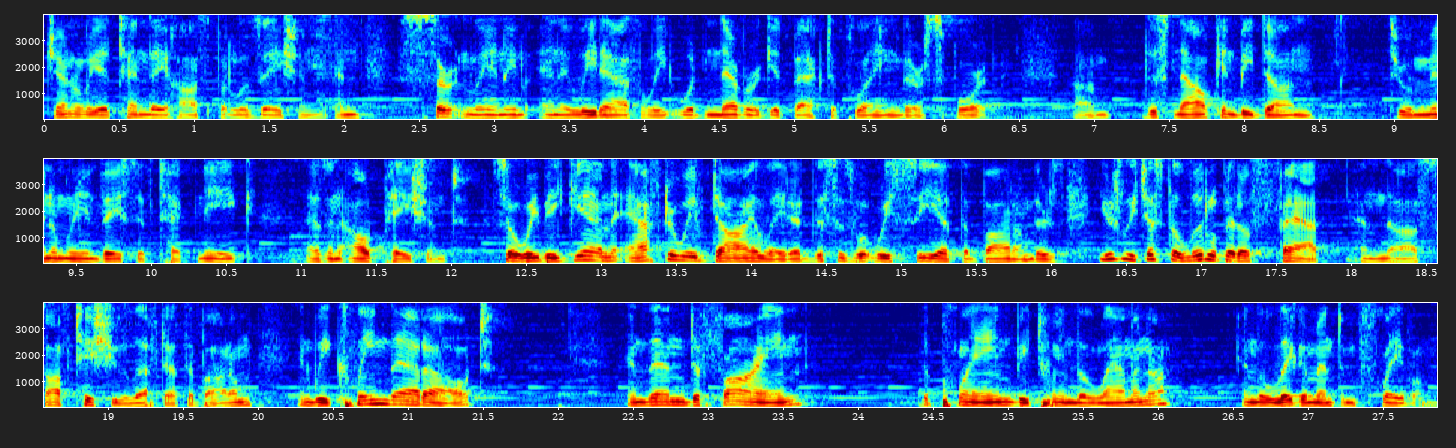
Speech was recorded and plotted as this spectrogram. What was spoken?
generally a 10 day hospitalization, and certainly an, an, elite athlete would never get back to playing their sport. Um, this now can be done through a minimally invasive technique as an outpatient so we begin after we've dilated. This is what we see at the bottom. There's usually just a little bit of fat and uh, soft tissue left at the bottom, and we clean that out and then define the plane between the lamina and the ligamentum flavum.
